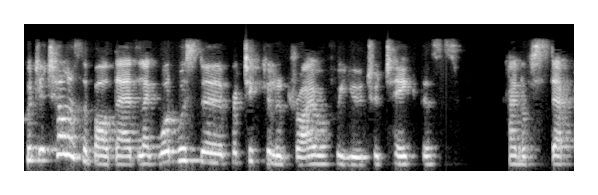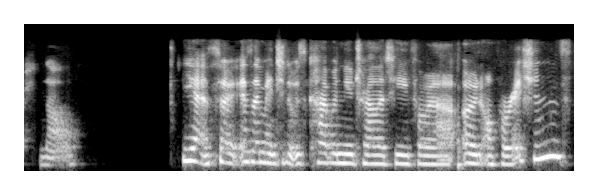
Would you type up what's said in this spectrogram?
Could you tell us about that? Like, what was the particular driver for you to take this kind of step now? Yeah, so as I mentioned, it was carbon neutrality for our own operations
